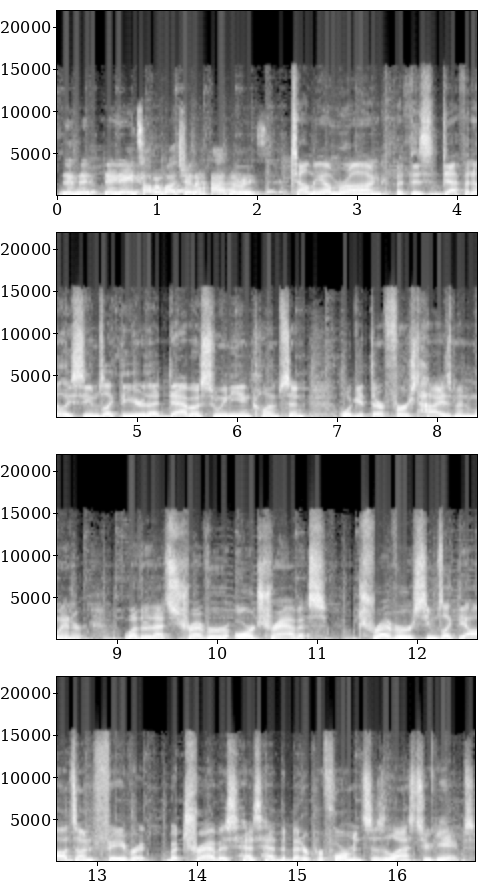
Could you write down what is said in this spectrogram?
then they, they ain't talking about you in the Heisman race. Tell me I'm wrong, but this definitely seems like the year that Dabo Swinney and Clemson will get their first Heisman winner, whether that's Trevor or Travis. Trevor seems like the odds on favorite, but Travis has had the better performances the last two games.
